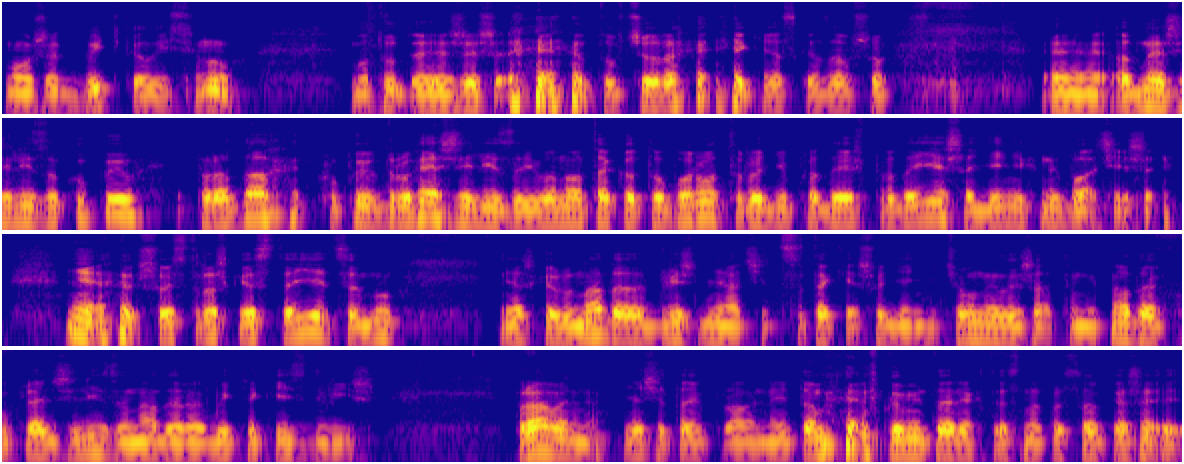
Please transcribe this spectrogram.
може бути колись. Ну, бо тут же ж, то вчора, як я сказав, що одне желізо купив, продав, купив друге желізо, і воно так от оборот, вроді продаєш, продаєш, а денег не бачиш. Ні, щось трошки стається. Ну, я ж кажу, треба двіжнячити. Це таке, що деньги, чого вони лежатимуть. Треба купляти желізо, треба робити якийсь двіж. Правильно? Я вважаю правильно. І там в коментарях хтось написав, каже,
